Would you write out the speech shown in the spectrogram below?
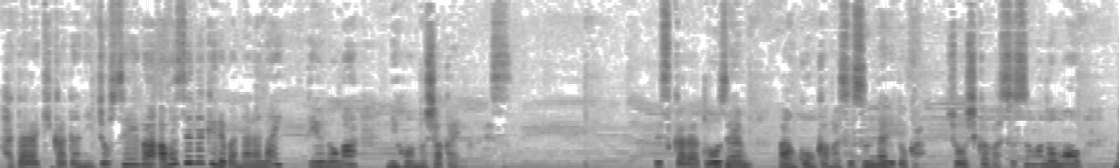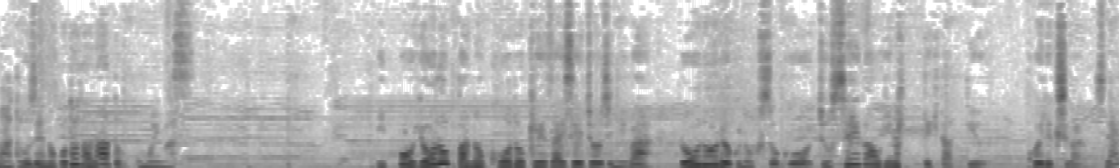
働き方に女性が合わせなければならないっていうのが日本の社会なんです。ですから当然晩婚化が進んだりとか少子化が進むのもまあ当然のことだなと思います。一方ヨーロッパの高度経済成長時には労働力の不足を女性が補ってきたっていうこういう歴史があるんですね。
